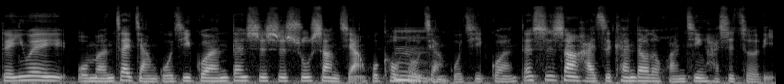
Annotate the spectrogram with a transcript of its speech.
对，因为我们在讲国际观，但是是书上讲或口头讲国际观，嗯、但事实上孩子看到的环境还是这里。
